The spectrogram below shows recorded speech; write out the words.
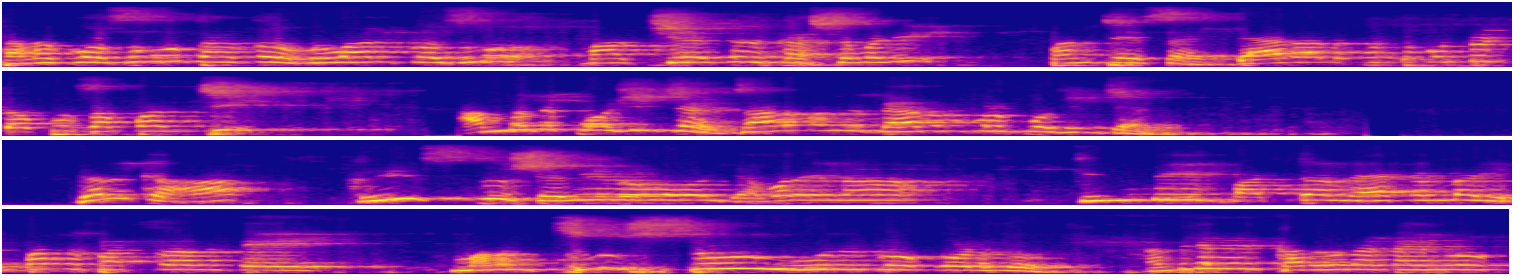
తన కోసము తనతో ఉన్నవారి కోసము మా చేతులు కష్టపడి పనిచేశాడు బేరాలు కుట్టుకుంటూ డబ్బు సంపాదించి అందరిని పోషించాడు. చాలా మంది పేదలు కూడా పోషించాడు. కనుక క్రీస్తు శరీరంలో ఎవరైనా తిండి బట్ట లేకుండా ఇబ్బంది పట్టాలంటే మనం చూస్తూ ఊరుకోకూడదు. అందుకని కరోనా టైంలో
